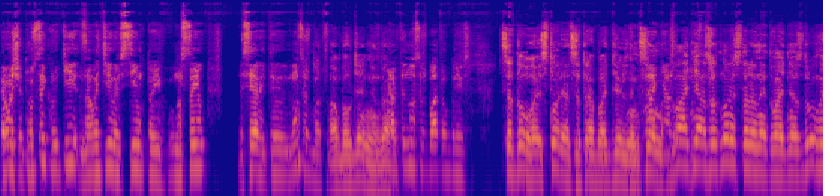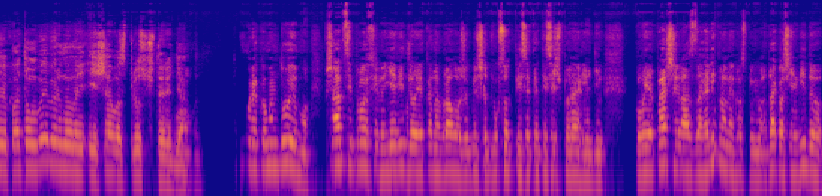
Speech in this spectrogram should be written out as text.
Коротше, труси круті, залетіли всім, хто їх носив. Серий, ти носиш Battle? Обалденно, да. Як ти носиш Battle Briefs? Це довга історія, це треба віддільним цим. дня. Два дня з одної сторони, два дня з другої, потім вивернули і ще у вас плюс 4 дня. Рекомендуємо. В шапці профілю є відео, яке набрало вже більше 250 тисяч переглядів. Коли я перший раз взагалі про них розповів, а також є відео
